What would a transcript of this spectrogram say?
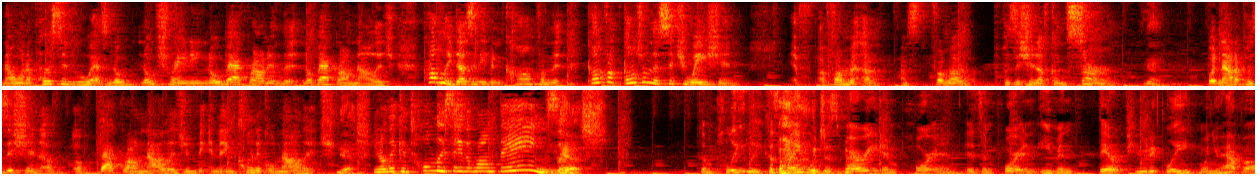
Now, when a person who has no no training, no background in the no background knowledge, probably doesn't even come from the come from comes from the situation, if, from a, um, from a position of concern yeah but not a position of, of background knowledge and, and, and clinical knowledge. Yes. You know, they can totally say the wrong things. yes Completely. Because language is very important. It's important even therapeutically when you have a,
